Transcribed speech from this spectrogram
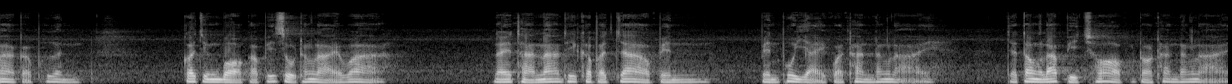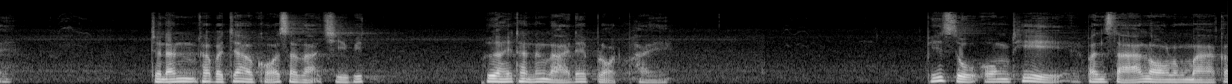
มากกว่าเพื่อน ก็จึงบอกกับพิสูจน์ทั้งหลายว่า ในฐานะที่ข้าพเจ้าเป็นเป็นผู้ใหญ่กว่าท่านทั้งหลาย จะต้องรับผิดชอบต่อท่านทั้งหลาย ฉะนั้นข้าพเจ้าขอสละชีวิต เพื่อให้ท่านทั้งหลายได้ปลอดภัย พิสุองค์ที่พรรษาลองลงมาก็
